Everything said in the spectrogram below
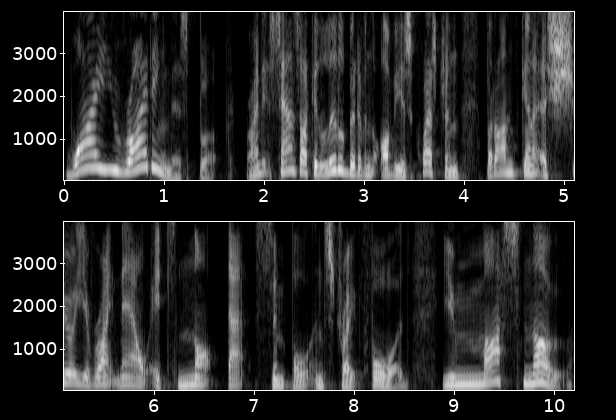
Why are you writing this book? Right? It sounds like a little bit of an obvious question, but I'm going to assure you right now it's not that simple and straightforward. You must know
